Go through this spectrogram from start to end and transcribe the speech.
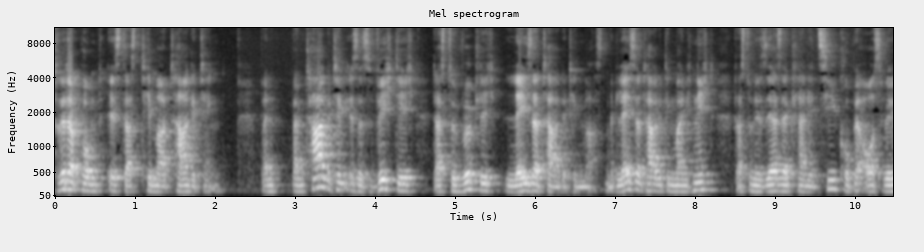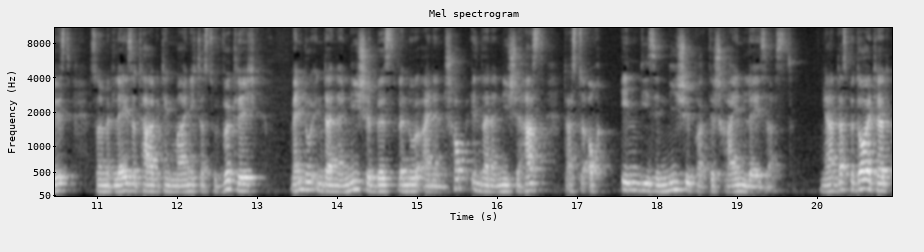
Dritter Punkt ist das Thema Targeting. Beim, beim, Targeting ist es wichtig, dass du wirklich Laser-Targeting machst. Mit Laser-Targeting meine ich nicht, dass du eine sehr, sehr kleine Zielgruppe auswählst, sondern mit Laser-Targeting meine ich, dass du wirklich, wenn du in deiner Nische bist, wenn du einen Job in deiner Nische hast, dass du auch in diese Nische praktisch reinlaserst. Ja, das bedeutet,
